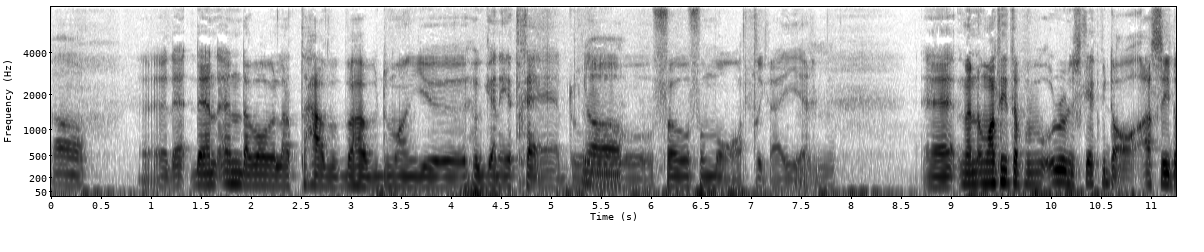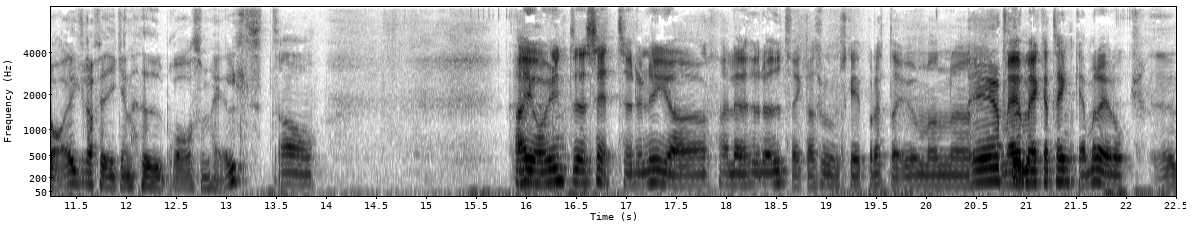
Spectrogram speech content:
ja, Eh, den enda var väl att här behövde man ju hugga ner träd och, Ja. och för att få mat och grejer. Eh, men om man tittar på RuneScape idag, alltså idag är grafiken hur bra som helst. Ja. Ja, jag har ju inte sett hur det nya, eller hur det utvecklas RuneScape på detta ju men... eh, Eh, jag men, jag kan tänka mig det dock. Eh,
